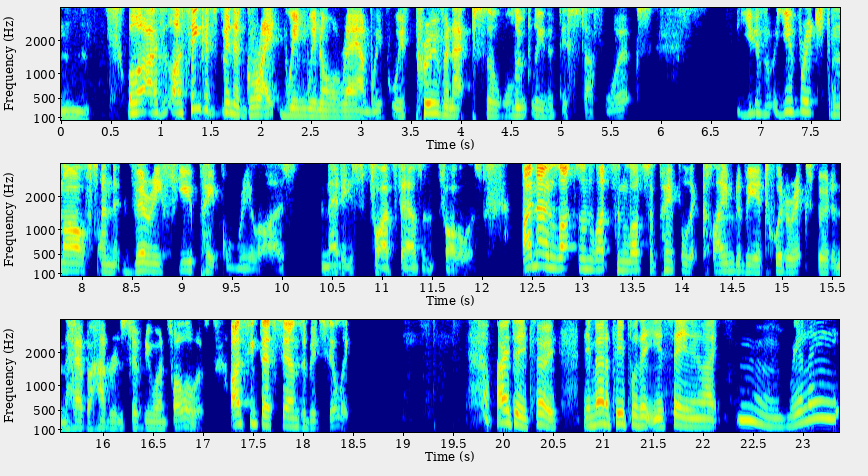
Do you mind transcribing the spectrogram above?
Mm. Well, I, I think it's been a great win-win all around. We've we've proven absolutely that this stuff works. You've you've reached a milestone that very few people realise, and that is five thousand followers. I know lots and lots and lots of people that claim to be a Twitter expert and have 171 followers. I think that sounds a bit silly. I do too. The amount of people that you see and you're like, hmm, really?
